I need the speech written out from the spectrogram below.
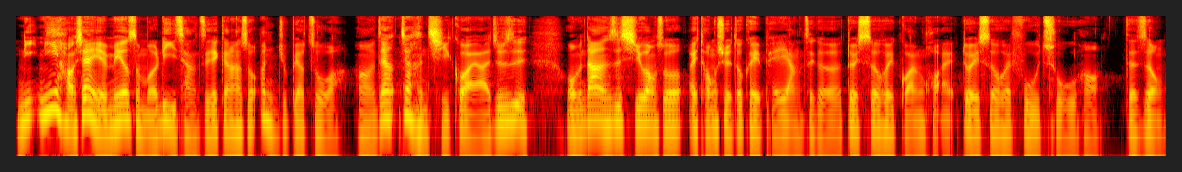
你你好像也没有什么立场，直接跟他说，啊，你就不要做啊，哦，这样这样很奇怪啊。就是我们当然是希望说，哎，同学都可以培养这个对社会关怀、对社会付出哈的这种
